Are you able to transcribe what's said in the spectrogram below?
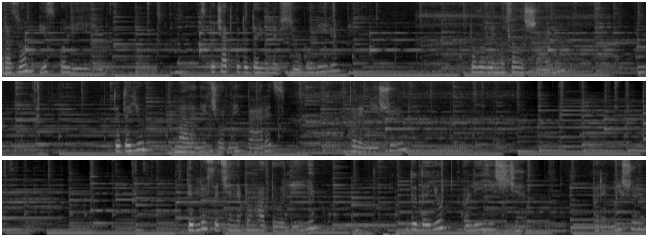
Разом із олією. Спочатку додаю не всю олію, половину залишаю, додаю мелений чорний перець, перемішую. Дивлюся, чи небагато олії. Додаю олії ще. Перемішую.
